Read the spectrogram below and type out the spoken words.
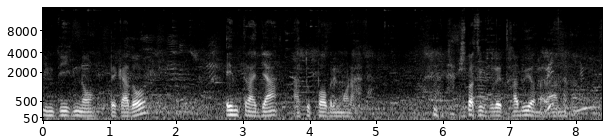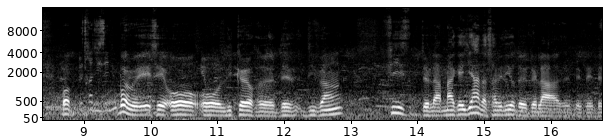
indigno pecador, entra ya a tu pobre morada. pas si vous voulez traduire, madame. Bon, Le traduisez-nous. Bon, oui, c'est au, au liqueur euh, de- divin, fils de la magueyada, ça veut dire de, de la de, de,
